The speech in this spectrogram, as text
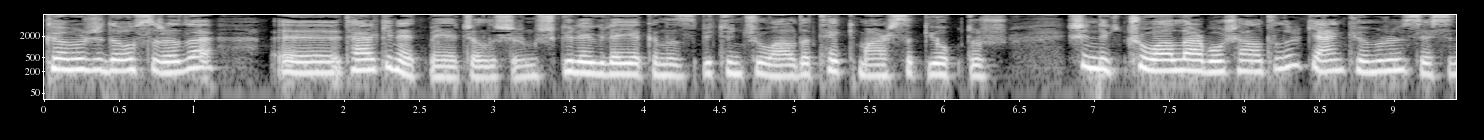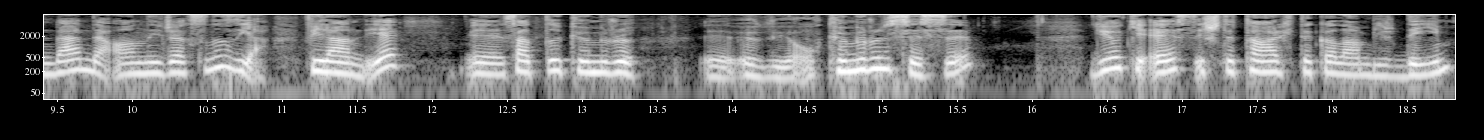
Kömürcü de o sırada e, telkin etmeye çalışırmış. Güle güle yakınız bütün çuvalda tek marsık yoktur. Şimdi çuvallar boşaltılırken kömürün sesinden de anlayacaksınız ya filan diye e, sattığı kömürü e, övüyor. O kömürün sesi diyor ki es işte tarihte kalan bir deyim.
